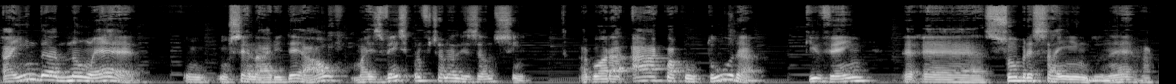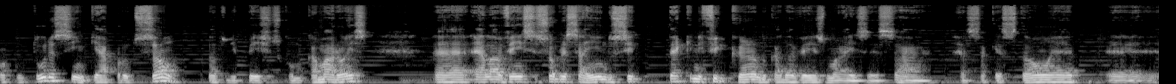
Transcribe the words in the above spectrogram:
ainda não é um, um cenário ideal, mas vem se profissionalizando sim. Agora, a aquacultura que vem é, é, sobressaindo, né? A aquacultura, sim, que é a produção, tanto de peixes como camarões, é, ela vem se sobressaindo, se tecnificando cada vez mais. Essa, essa questão é, é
